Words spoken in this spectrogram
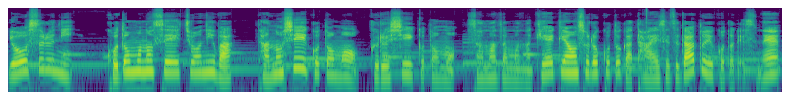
要するに、子供の成長には楽しいことも苦しいことも様々な経験をすることが大切だということですね。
